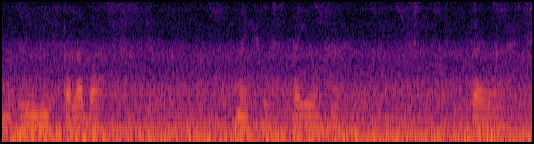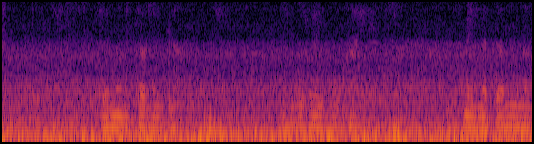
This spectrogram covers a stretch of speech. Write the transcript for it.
Maglinis sa labas. May hose pa yun ha? Kaya ganun talaga. Ang buhay buhay may madam na.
